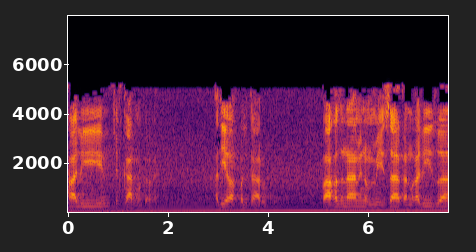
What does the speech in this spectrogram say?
حالیم چې ښکار مو کوي ادي خپل کارو واخذنا منهم ميثاقا غليظا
